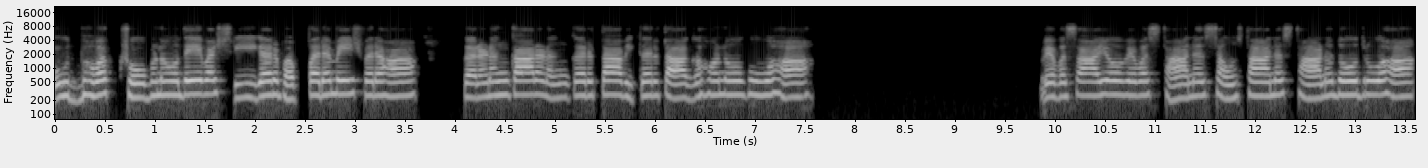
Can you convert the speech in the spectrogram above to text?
उद्भवः क्षोभणो देव श्रीगर्भः परमेश्वरः करणं कारणं कर्ता विकर्ता गहनो भुवः। व्यवसायो व्यवस्थान संस्थान स्थानदो ध्रुवः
